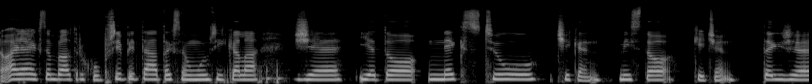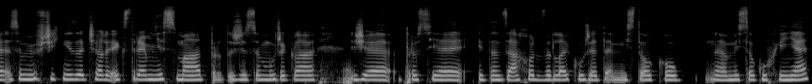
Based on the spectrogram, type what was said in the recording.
No a já, jak jsem byla trochu připitá, tak jsem mu říkala, že je to next to chicken místo kitchen. Takže se mi všichni začali extrémně smát, protože jsem mu řekla, že prostě je ten záchod vedle kuřete místo, koup, místo kuchyně.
